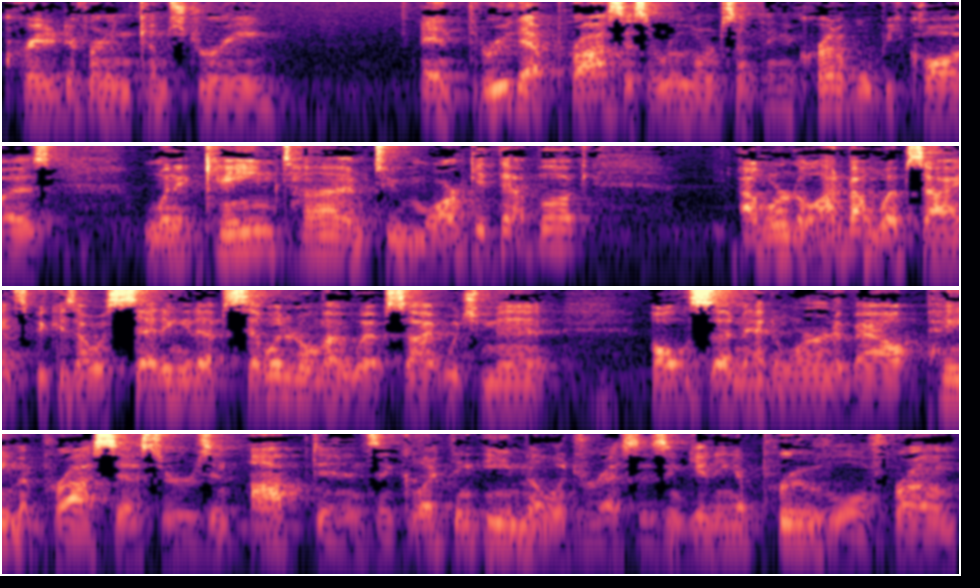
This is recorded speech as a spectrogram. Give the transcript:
create a different income stream. And through that process, I really learned something incredible because when it came time to market that book, I learned a lot about websites because I was setting it up, selling it on my website, which meant all of a sudden had to learn about payment processors and opt ins and collecting email addresses and getting approval from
